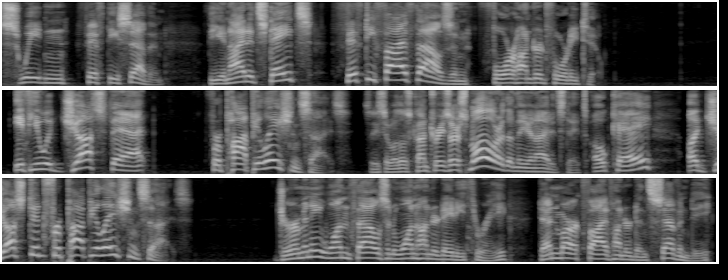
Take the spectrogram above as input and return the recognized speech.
Sweden, 57. The United States, 55,442. If you adjust that for population size, so you say, well, those countries are smaller than the United States. Okay, adjusted for population size. Germany, 1,183. Denmark, 570.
